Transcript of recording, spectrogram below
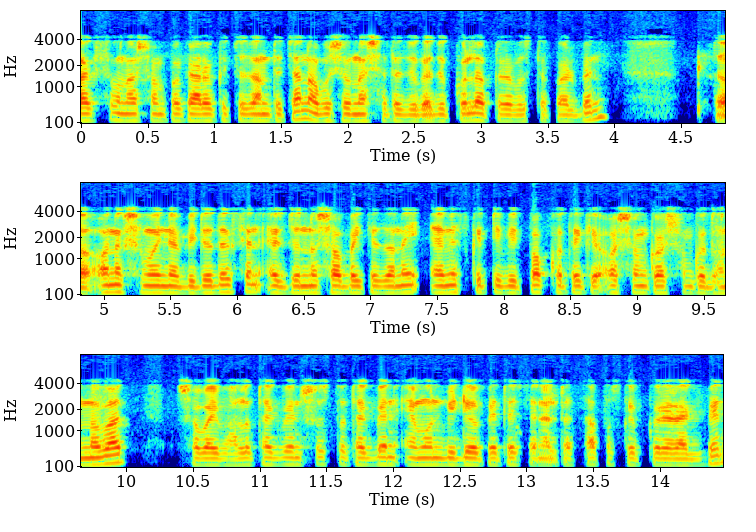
লাগছে, ওনার সম্পর্কে আরও কিছু জানতে চান, অবশ্যই ওনার সাথে যোগাযোগ করলে আপনারা বুঝতে পারবেন। তো অনেক সময় না ভিডিও দেখছেন, এর জন্য সবাইকে জানাই এমএসকে টিভির পক্ষ থেকে অসংখ্য অসংখ্য ধন্যবাদ। সবাই ভালো থাকবেন, সুস্থ থাকবেন, এমন ভিডিও পেতে চ্যানেলটা সাবস্ক্রাইব করে রাখবেন।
